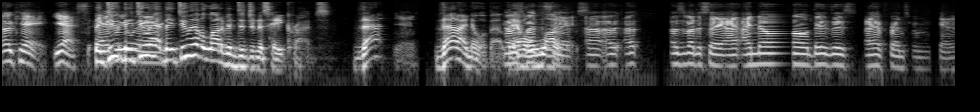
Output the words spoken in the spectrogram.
Okay. Yes. They do. They do have. They do have a lot of indigenous hate crimes. That Yeah. that I know about. I They was have a about to lot say. of those. Uh, I, I, I was about to say. I, I know there, there's. I have friends from Canada.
